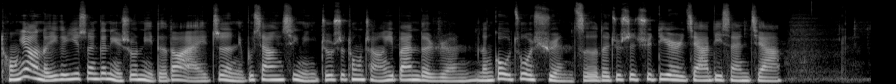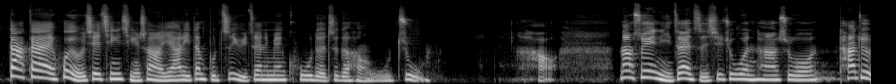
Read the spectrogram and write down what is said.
同样的一个医生跟你说你得到癌症，你不相信，你就是通常一般的人能够做选择的，就是去第二家、第三家。大概会有一些亲情上的压力，但不至于在那边哭的这个很无助。好，那所以你再仔细去问他说，他就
